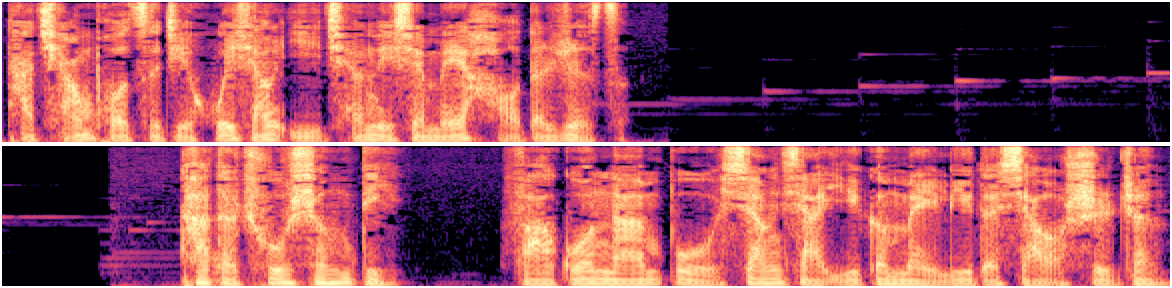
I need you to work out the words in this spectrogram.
他强迫自己回想以前那些美好的日子。他的出生地，法国南部乡下一个美丽的小市镇。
